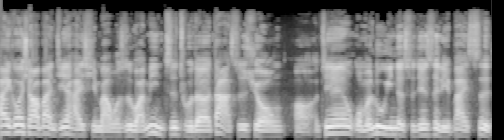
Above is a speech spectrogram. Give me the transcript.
嗨，各位小伙伴，今天还行吗？我是玩命之徒的大师兄哦。今天我们录音的时间是礼拜四，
